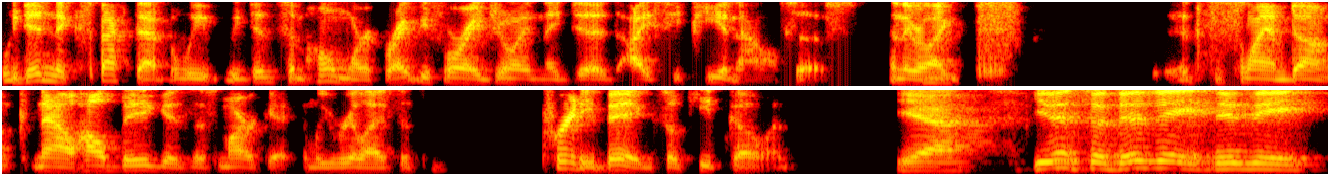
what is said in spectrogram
we didn't expect that, but we we did some homework right before I joined. They did ICP analysis, and they were mm-hmm. like, "It's a slam dunk." Now, how big is this market? And we realized it's pretty big, so keep going. Yeah, you know, so there's a there's a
